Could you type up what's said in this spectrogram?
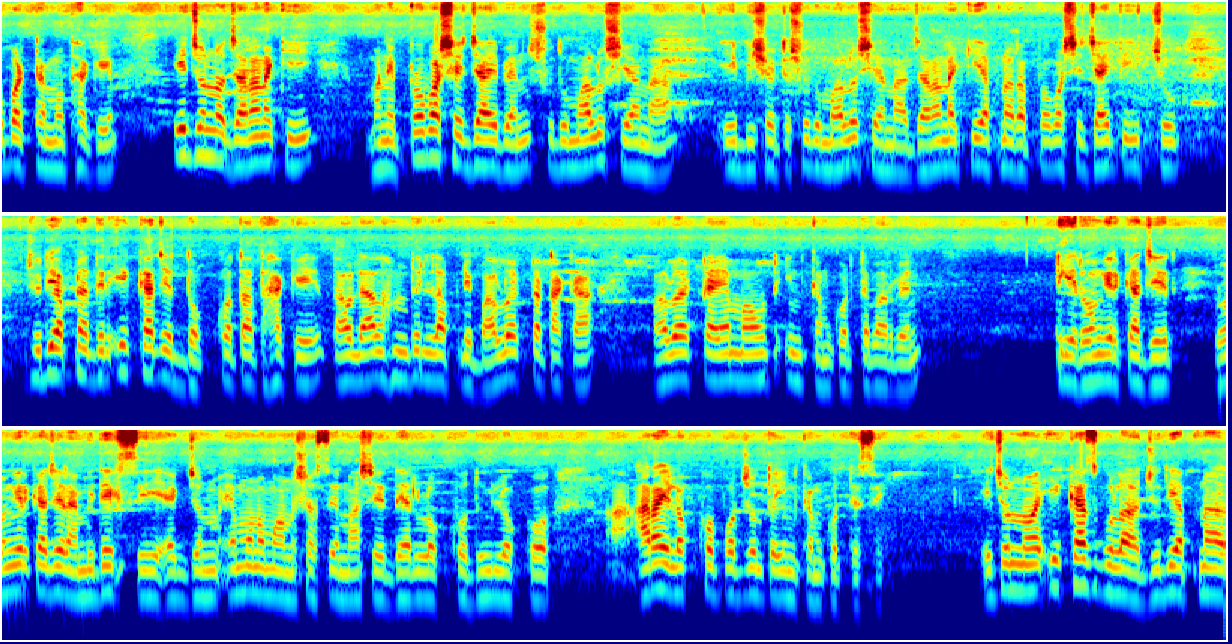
ওভারটাইমও থাকে। এই জন্য যারা নাকি মানে প্রবাসে যাইবেন, শুধু মালয়েশিয়া না, এই বিষয়টা শুধু মালয়েশিয়া না, যারা নাকি আপনারা প্রবাসে যাইতে ইচ্ছুক, যদি আপনাদের এই কাজের দক্ষতা থাকে, তাহলে আলহামদুলিল্লাহ আপনি ভালো একটা টাকা, ভালো একটা অ্যামাউন্ট ইনকাম করতে পারবেন। এই রঙের কাজের রঙের কাজের আমি দেখছি একজন এমনও মানুষ আছে, মাসে দেড় লক্ষ, দুই লক্ষ আড়াই লক্ষ পর্যন্ত ইনকাম করতেছে। এই জন্য এই কাজগুলা যদি আপনার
